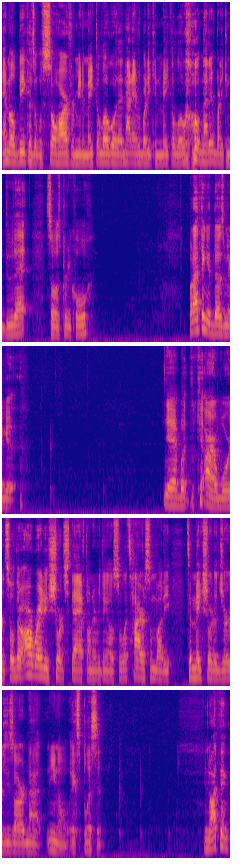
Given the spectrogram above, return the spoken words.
MLB because it was so hard for me to make the logo that not everybody can make a logo. not everybody can do that. So it's pretty cool. But I think it does make it. Yeah, but all right, Ward. So they're already short staffed on everything else. So let's hire somebody to make sure the jerseys are not, you know, explicit. You know, I think,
